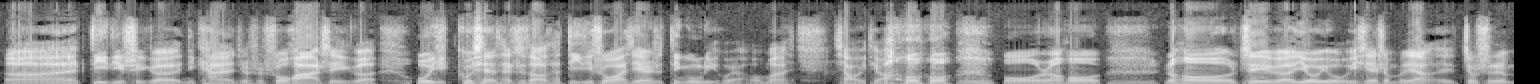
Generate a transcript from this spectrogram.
呃，弟弟是一个你看就是说话是一个，我我现在才知道他弟弟说话竟然是丁公理会啊，我妈吓我一跳 哦，然后然后这个又有一些什么样，就是。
